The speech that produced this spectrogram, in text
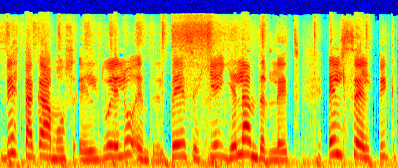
Destacamos el duelo entre el PSG y el Anderlecht, el Celtic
